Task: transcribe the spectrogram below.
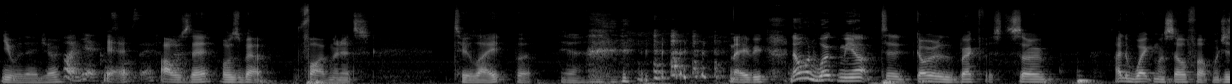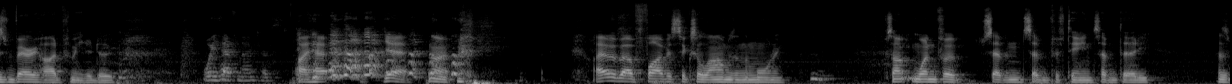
You were there, Joe. Oh yeah, of course Yeah, I was there. I was there. I was about five minutes too late, but yeah, maybe. No one woke me up to go to the breakfast, so I had to wake myself up, which is very hard for me to do. We have noticed. I have, yeah, no. I have about five or six alarms in the morning. Some one for seven, seven fifteen, seven thirty. There's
